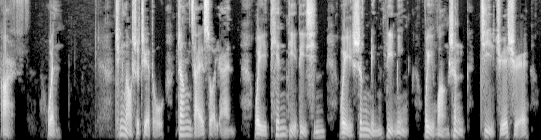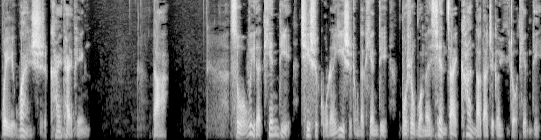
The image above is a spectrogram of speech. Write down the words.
二问，请老师解读张载所言：“为天地立心，为生民立命，为往圣继绝学，为万世开太平。”答：所谓的天地，其实古人意识中的天地，不是我们现在看到的这个宇宙天地，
